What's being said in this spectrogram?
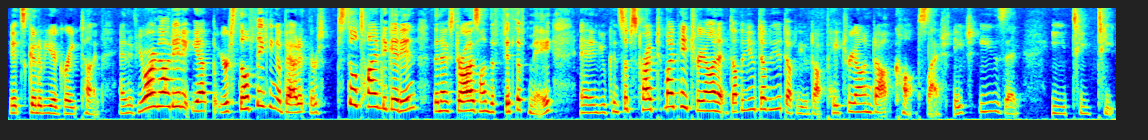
It's going to be a great time. And if you are not in it yet, but you're still thinking about it, there's still time to get in. The next draw is on the 5th of May, and you can subscribe to my Patreon at www.patreon.com slash H-E-Z-E-T-T.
